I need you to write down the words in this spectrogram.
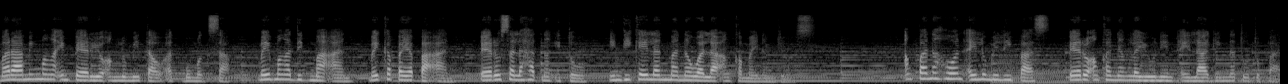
maraming mga imperyo ang lumitaw at bumagsak. May mga digmaan, may kapayapaan, pero sa lahat ng ito, hindi kailanman nawala ang kamay ng Diyos. Ang panahon ay lumilipas, pero ang kanyang layunin ay laging natutupad.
